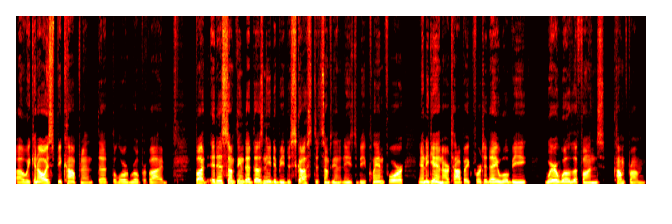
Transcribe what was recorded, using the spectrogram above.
uh, we can always be confident that the Lord will provide. But it is something that does need to be discussed. It's something that needs to be planned for. And again, our topic for today will be where will the funds come from?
